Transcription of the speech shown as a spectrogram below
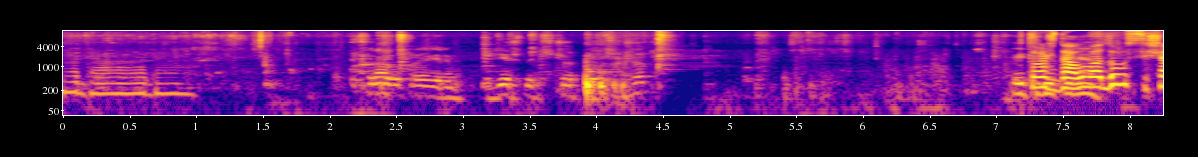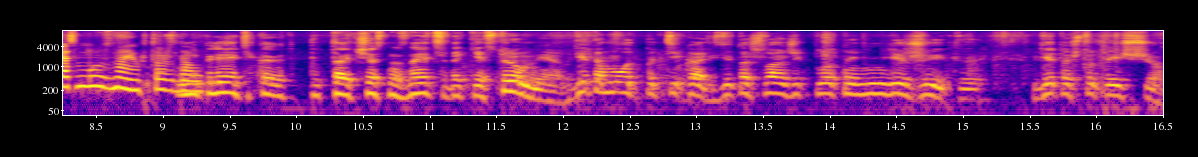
О, да. Сразу проверим, где что течет, не течет. Эти Кто ждал в выпиля- аду? Сейчас мы узнаем, кто ждал. Выпиляете, как так, честно, знаете, такие стрёмные. Где-то могут подтекать, где-то шланжик плотно не лежит, где-то что-то еще.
